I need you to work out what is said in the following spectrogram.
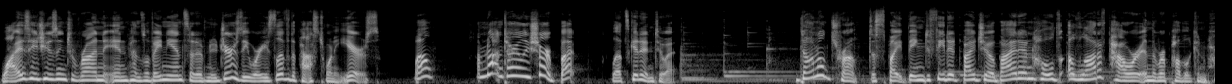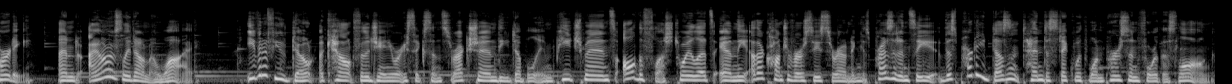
Why is he choosing to run in Pennsylvania instead of New Jersey, where he's lived the past 20 years? Well, I'm not entirely sure, but let's get into it. Donald Trump, despite being defeated by Joe Biden, holds a lot of power in the Republican Party, and I honestly don't know why. Even if you don't account for the January 6th insurrection, the double impeachments, all the flush toilets, and the other controversies surrounding his presidency, this party doesn't tend to stick with one person for this long.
